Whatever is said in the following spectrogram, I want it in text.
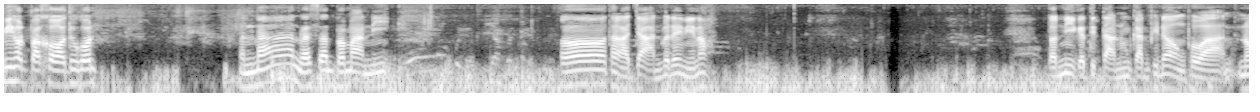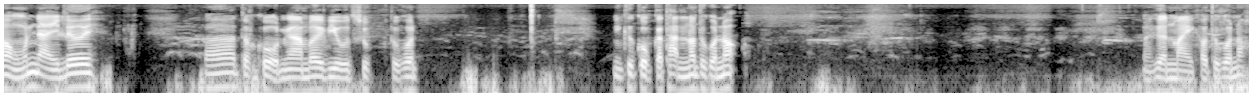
มีฮอดปลาคอทุกคน มันนานวาซานประมาณนี้เออทางอาจารย์บ่ได้นี่เนาะ ต อนนี้ก็ติดตามนำกันพี่น้อง เพราะว่าน้องมันใหญ่เลยอ่าตะโขดงามเลยวิวสุดทุกคน นี่คือกบกระทันเนาะทุกคนเนาะมาเฮือนใหม่เขาทุกคนเนาะ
